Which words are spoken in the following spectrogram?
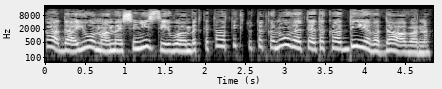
kādā jomā mēs viņu izdzīvojam, bet tā tiktu tā kā novērtēta kā dieva dāvana.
